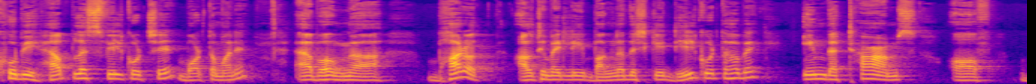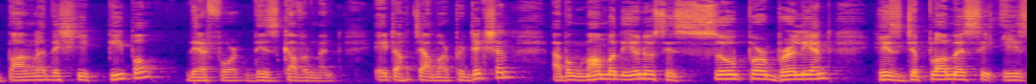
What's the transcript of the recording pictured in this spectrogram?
খুবই হেল্পলেস ফিল করছে বর্তমানে এবং ভারত আলটিমেটলি বাংলাদেশকে ডিল করতে হবে in the terms of Bangladeshi people there for this government এটা হচ্ছে আমার প্রেডিকশন এবং Mohammad Yunus is super brilliant his diplomacy is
